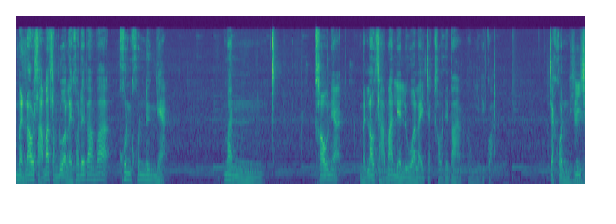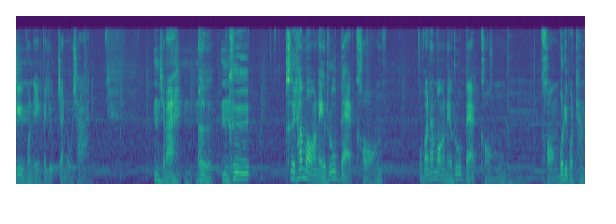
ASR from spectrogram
เหมือนเราสามารถสำรวจอะไรเขาได้บ้างว่า คนคนหนึ่งเนี่ย มันเขาเนี่ยเหมือนเราสามารถเรียนรู้อะไรจากเขาได้บ้างเอางี้ดีกว่า จากคนที่อืมชื่อพลเอกประยุทธ์จันทร์โอชาเนี่ยอืใช่ไหมอืมเอออมคือ คือถ้ามองในรูปแบบของ ผมว่าถ้ามองในรูปแบบของของบริบททาง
